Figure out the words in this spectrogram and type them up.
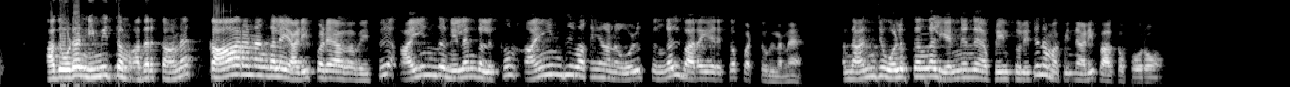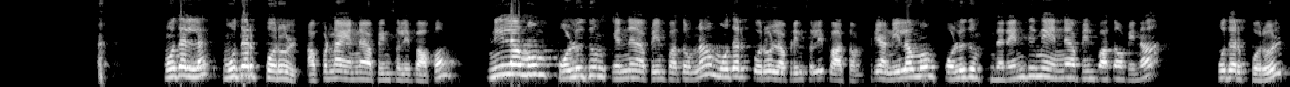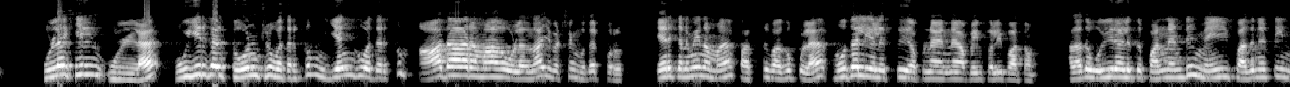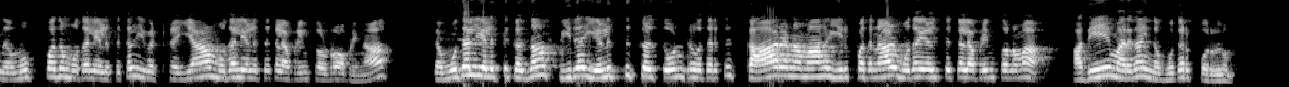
அதோட நிமித்தம் அதற்கான காரணங்களை அடிப்படையாக வைத்து ஐந்து நிலங்களுக்கும் ஐந்து வகையான ஒழுக்கங்கள் வரையறுக்கப்பட்டுள்ளன. அந்த அஞ்சு ஒழுக்கங்கள் என்னென்ன அப்படின்னு சொல்லிட்டு நம்ம பின்னாடி பார்க்க போறோம். முதல்ல முதற் பொருள் அப்படின்னா என்ன அப்படின்னு சொல்லி பார்ப்போம். நிலமும் பொழுதும் என்ன அப்படின்னு பார்த்தோம்னா முதற் பொருள் அப்படின்னு சொல்லி பார்த்தோம். சரியா? நிலமும் பொழுதும் இந்த ரெண்டுமே என்ன அப்படின்னு பார்த்தோம் அப்படின்னா முதற் பொருள் உலகில் உள்ள உயிர்கள் தோன்றுவதற்கும் இயங்குவதற்கும் ஆதாரமாக உள்ளதுனா இவற்றை முதற் பொருள் ஏற்கனவே நம்ம ஃபர்ஸ்ட் வகுப்புல முதல் எழுத்து அப்படின்னா என்ன அப்படின்னு சொல்லி பார்த்தோம். அதாவது உயிரெழுத்து பன்னெண்டு மெய் பதினெட்டு இந்த முப்பது முதல் எழுத்துக்கள் இவற்றை ஏன் முதல் எழுத்துக்கள் அப்படின்னு சொல்றோம் அப்படின்னா இந்த முதல் எழுத்துக்கள் தான் பிற எழுத்துக்கள் தோன்றுவதற்கு காரணமாக இருப்பதனால் முதல் எழுத்துக்கள் அப்படின்னு சொன்னோமா? அதே மாதிரிதான் இந்த முதற் பொருளும்.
